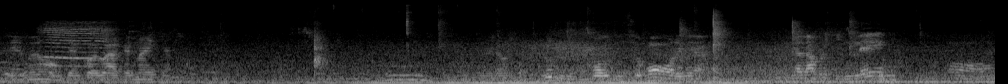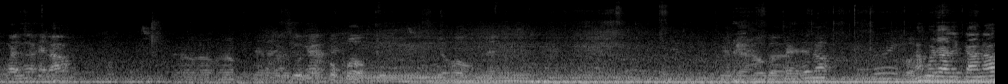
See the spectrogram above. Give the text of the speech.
เดี๋ยวเมื่อหงแจงคอยว่ากันไหมจ้ะเออเนาะรุ่นโบติชห่อเลยเนี่ย จะรับไปกินเล้งอ๋อไว้เมื่อให้เราเอาเอาเอาเนี่ยอะไรอยู่เนี่ยโกโก้อยู่ห้องเนี่ยก็ไปได้เนาะเฮ้ยขอบเอาคุพณระราชการเอา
